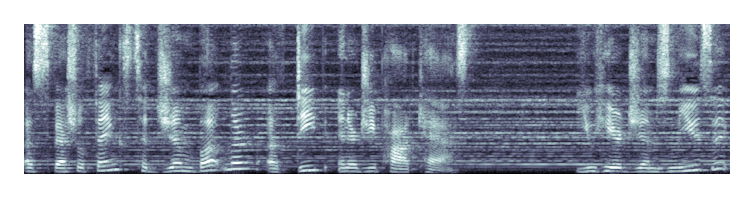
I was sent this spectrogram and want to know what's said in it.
A special thanks to Jim Butler of Deep Energy Podcast. You hear Jim's music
